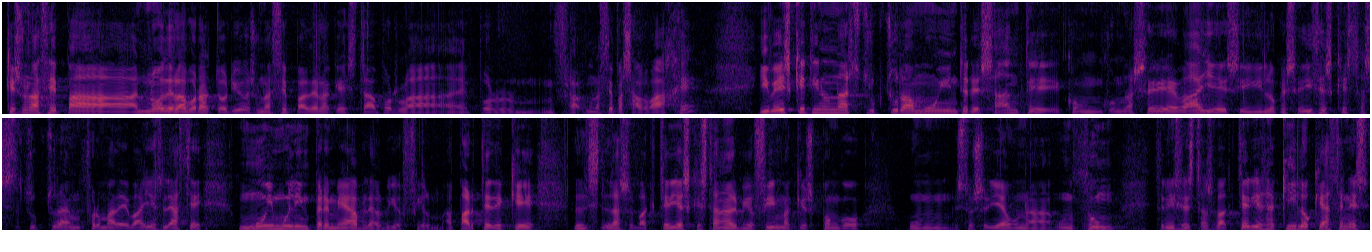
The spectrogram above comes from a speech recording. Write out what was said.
que es una cepa no de laboratorio, es una cepa de la que está por, eh, una cepa salvaje, y veis que tiene una estructura muy interesante con, una serie de valles y lo que se dice es que esta estructura en forma de valles le hace muy, muy impermeable al biofilm. Aparte de que las bacterias que están en el biofilm, aquí os pongo, esto sería un zoom, tenéis estas bacterias aquí, lo que hacen es,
